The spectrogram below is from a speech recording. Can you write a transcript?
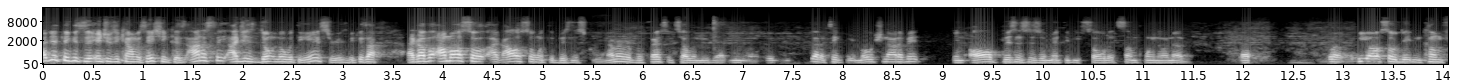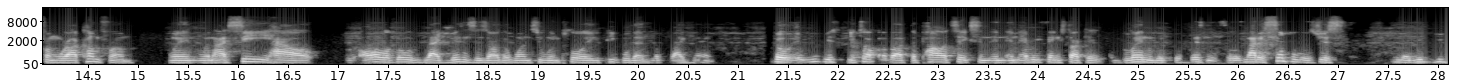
I just think it's an interesting conversation because honestly, I just don't know what the answer is because I like i am also like I also went to business school and I remember a professor telling me that you know it, you got to take the emotion out of it and all businesses are meant to be sold at some point or another. Right? But he also didn't come from where I come from, when when I see how all of those black businesses are the ones who employ people that look like them. So you're talking about the politics and, and, and, everything start to blend with the business. So it's not as simple as just, you know, you, you,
